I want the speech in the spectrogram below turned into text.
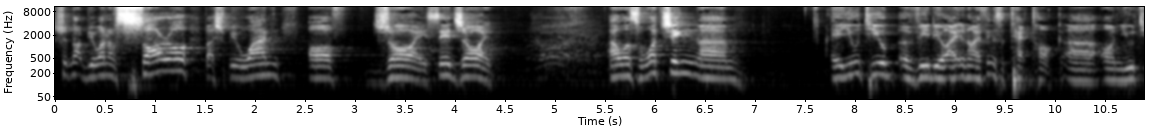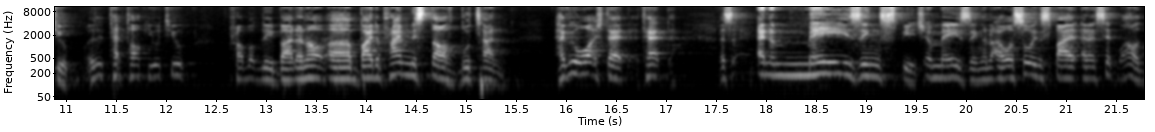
should not be one of sorrow, but should be one of joy. Say joy. joy. I was watching um, a YouTube video. I you know I think it's a TED Talk uh, on YouTube. Is it TED Talk YouTube? Probably, but you know uh, by the Prime Minister of Bhutan. Have you watched that TED? It's an amazing speech, amazing. And I was so inspired, and I said, wow,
